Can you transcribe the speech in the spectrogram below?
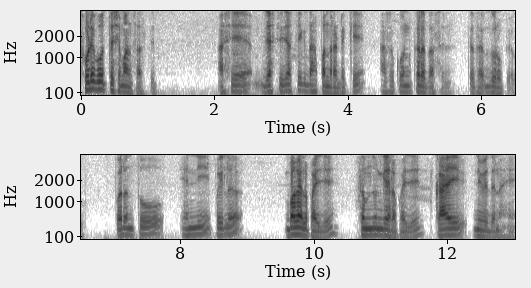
थोडे बहुत तसे माणसं असतील. असे जास्तीत जास्त एक दहा पंधरा टक्के असं कोण करत असेल त्याचा दुरुपयोग. परंतु यांनी पहिलं बघायला पाहिजे समजून घ्यायला पाहिजे काय निवेदन आहे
